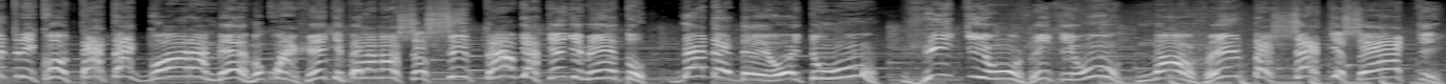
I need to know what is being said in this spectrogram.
Entre em contato agora mesmo com a gente pela nossa central de atendimento DDD 81 21 21 977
